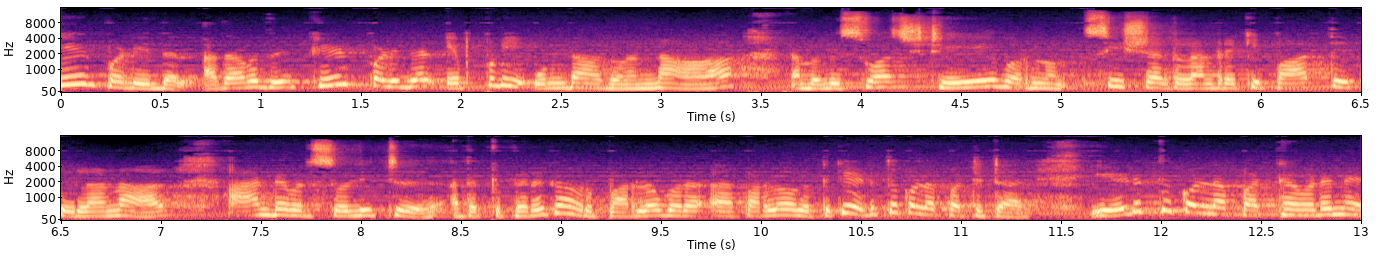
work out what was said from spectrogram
கீழ்ப்படிதல் அதாவது கீழ்ப்படிதல் எப்படி உண்டாகணும்னா நம்ம விசுவாசிட்டே வரணும். சீஷர்கள் அன்றைக்கு பார்த்தீர்களானால் ஆண்டவர் சொல்லிட்டு அதற்கு பிறகு அவர் பரலோக பரலோகத்துக்கு எடுத்துக்கொள்ளப்பட்டுட்டார். எடுத்துக்கொள்ளப்பட்ட உடனே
